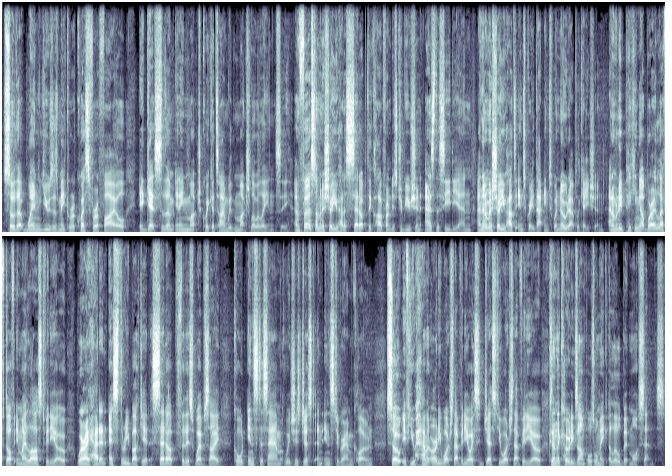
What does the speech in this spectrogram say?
so that when users make a request for a file, it gets to them in a much quicker time with much lower latency. And first I'm going to show you how to set up the CloudFront distribution as the CDN, and then I'm going to show you how to integrate that into a Node application. And I'm going to be picking up where I left off in my last video, where I had an S3 bucket set up for this website called Instasam, which is just an Instagram clone. So if you haven't already watched that video, I suggest you watch that video, because then the code examples will make a little bit more sense.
